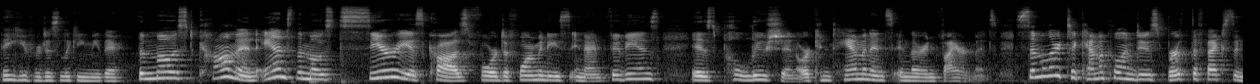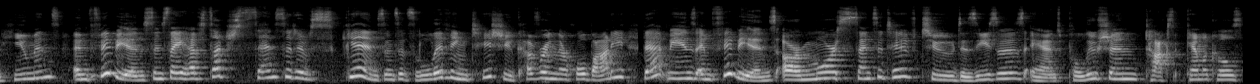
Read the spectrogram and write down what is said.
Thank you for just licking me there. The most common and the most serious cause for deformities in amphibians is pollution or contaminants in their environment. Similar to chemical induced birth defects in humans, amphibians, since they have such sensitive skin, since it's living tissue covering their whole body, that means amphibians are more sensitive to diseases and pollution, toxic chemicals,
